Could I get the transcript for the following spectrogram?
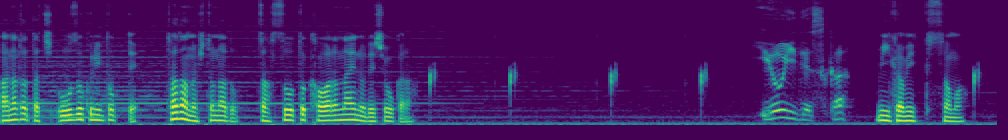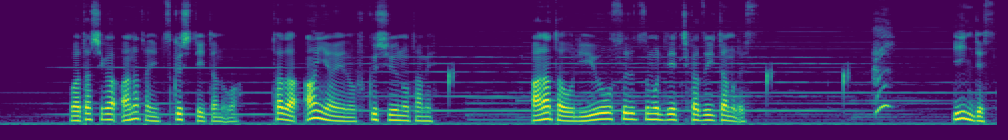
あなたたち王族にとって、ただの人など雑草と変わらないのでしょうから。良いですか？ミカミックス様。私があなたに尽くしていたのは、ただアンヤへの復讐のため、あなたを利用するつもりで近づいたのです。いいんです、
